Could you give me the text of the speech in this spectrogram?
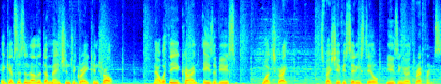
it gives us another dimension to grade control. Now with the current ease of use, works great, especially if you're sitting still using earth reference.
